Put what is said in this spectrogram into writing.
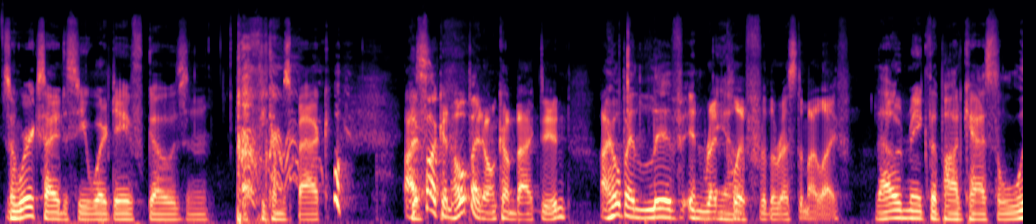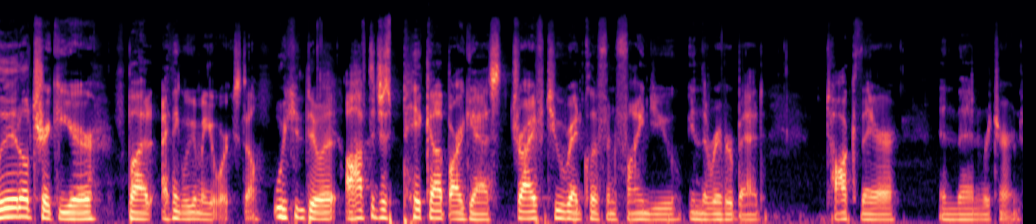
So we're excited to see where Dave goes and if he comes back. I fucking hope I don't come back, dude. I hope I live in Red Yeah. Cliff for the rest of my life. That would make the podcast a little trickier, but I think we can make it work still. We can do it. I'll have to just pick up our guest, drive to Red Cliff, and find you in the riverbed, talk there, and then return.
